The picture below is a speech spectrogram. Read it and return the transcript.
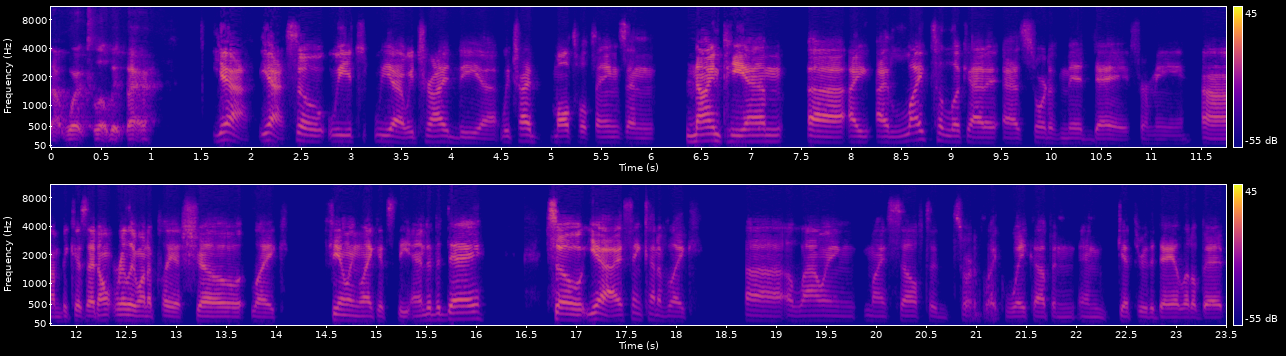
that worked a little bit better. Yeah, yeah. So we we yeah we tried the uh, we tried multiple things and 9 p.m. Uh, I I like to look at it as sort of midday for me um, because I don't really want to play a show like feeling like it's the end of the day. So yeah, I think kind of like uh, allowing myself to sort of like wake up and and get through the day a little bit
